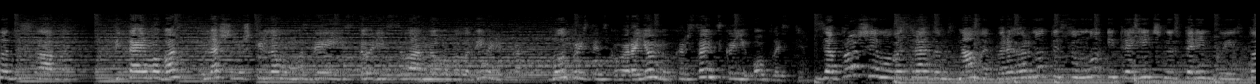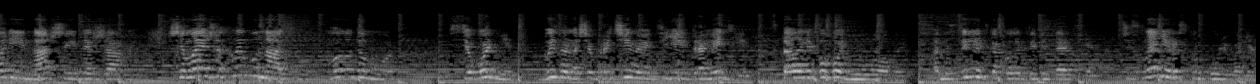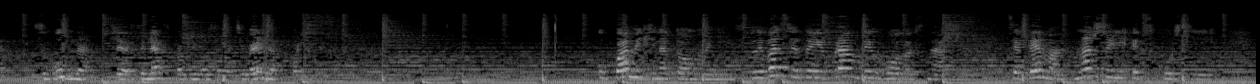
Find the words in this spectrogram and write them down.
Владиславе! Вітаємо вас у нашому шкільному музеї історії села Нововолодимирівка Голопристанського району Херсонської області. Запрошуємо вас разом з нами перегорнути сумну і трагічну сторінку історії нашої держави, що має жахливу назву Голодомор. Сьогодні визнано, що причиною цієї трагедії стали непогодні умови, а насильницька колективізація, численні розкуркулювання, згубна для селянська півозамотівельна політика. У пам'яті натомленій слива святої правди голос наш. Це тема нашої екскурсії,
